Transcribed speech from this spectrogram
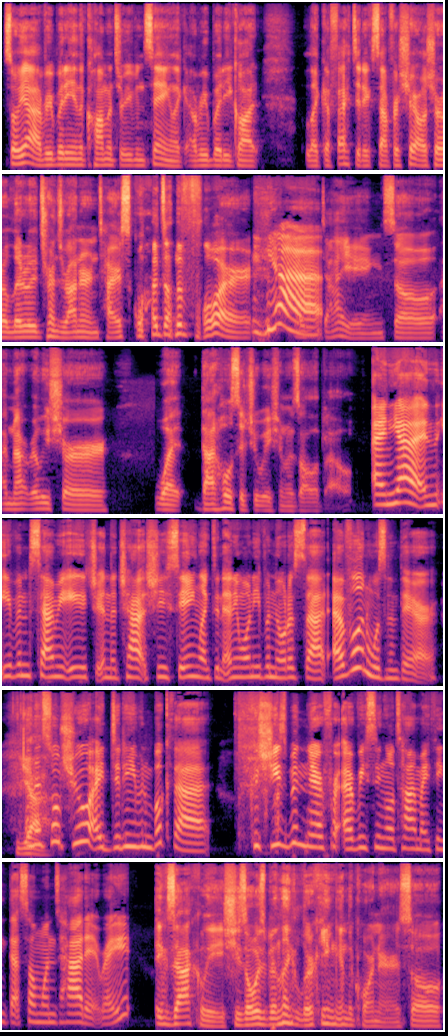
So yeah, everybody in the comments are even saying like everybody got like affected except for Cheryl. Cheryl literally turns around, her entire squad's on the floor like, Yeah. dying. So I'm not really sure what that whole situation was all about. And yeah, and even Sammy H in the chat, she's saying, like, did anyone even notice that Evelyn wasn't there? And Yeah, that's so true. I didn't even book that. Because she's been there for every single time I think that someone's had it, right? Exactly. She's always been like lurking in the corner. So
